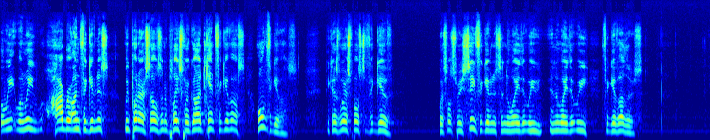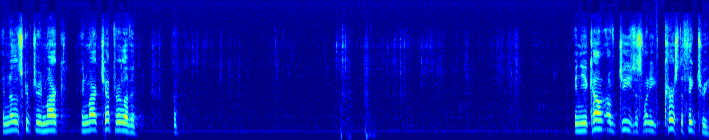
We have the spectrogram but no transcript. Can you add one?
when we, when we harbor unforgiveness, we put ourselves in a place where God can't forgive us, won't forgive us, because we're supposed to forgive. We're supposed to receive forgiveness in the way that we, in the way that we forgive others. Another scripture in Mark, in Mark chapter 11. In the account of Jesus when he cursed the fig tree.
